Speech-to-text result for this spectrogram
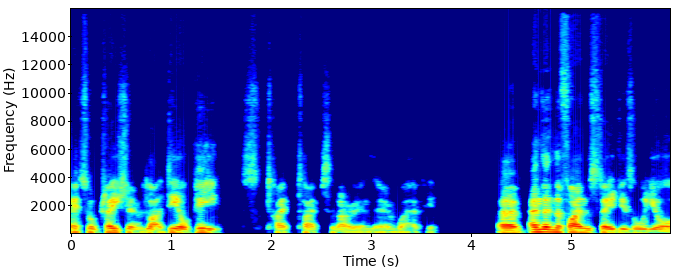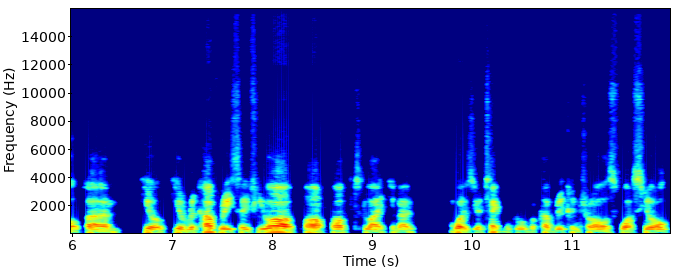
exfiltration like DLP type type scenario in there and what have you. Um, and then the final stage is all your um, your your recovery. So if you are are popped, like you know, what is your technical recovery controls? What's your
